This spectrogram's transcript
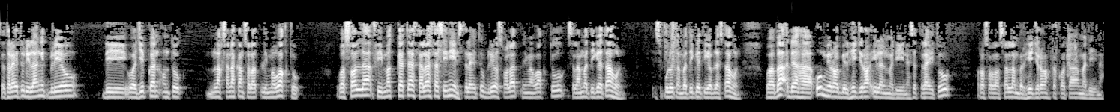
Setelah itu di langit beliau diwajibkan untuk melaksanakan salat lima waktu. wa shalla fi Makkah thalatha sinin. Setelah itu beliau salat lima waktu selama tiga tahun. 10 tambah 3 13 tahun. Wa ba'daha umira bil hijrah ilal Madinah. Setelah itu Rasulullah SAW berhijrah ke kota Madinah.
